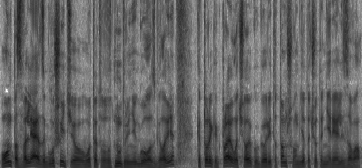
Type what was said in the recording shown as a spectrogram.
он позволяет заглушить э, вот этот вот внутренний голос в голове, который, как правило, человеку говорит о том, что он где-то что-то не реализовал.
